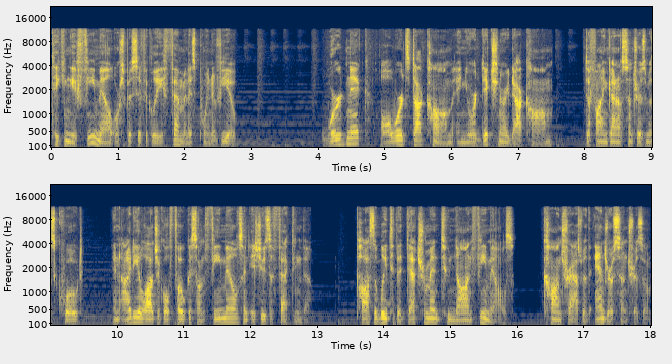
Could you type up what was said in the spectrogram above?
taking a female or specifically a feminist point of view. Wordnik, allwords.com, and yourdictionary.com define gynocentrism as, quote, an ideological focus on females and issues affecting them, possibly to the detriment to non-females, contrast with androcentrism.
